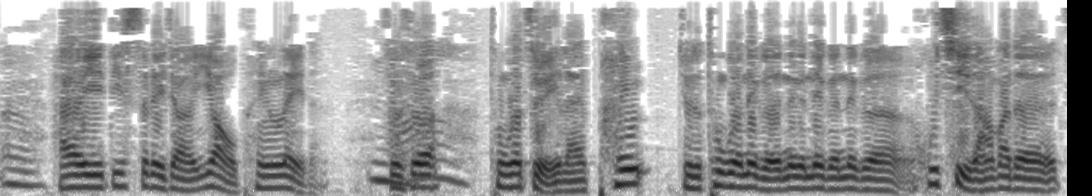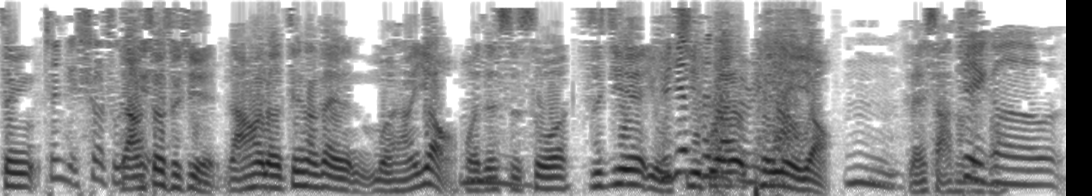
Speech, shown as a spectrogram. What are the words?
嗯。还有一第四类叫药喷类的，嗯。就是说哦通过嘴来喷，就是通过那个那个那个那个呼气，然后把它针针给射出去，然后射出去，然后呢，针上再抹上药，或者是说直接有机关喷的就是喷类药，嗯，来杀它们。这个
